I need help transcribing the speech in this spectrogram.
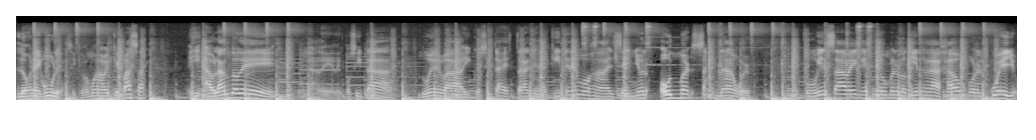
los regule. Así que vamos a ver qué pasa. Y hablando de, de, cositas nuevas y cositas extrañas, aquí tenemos al señor Otmar Sagnauer. Como bien saben, este hombre lo tienen agajado por el cuello.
